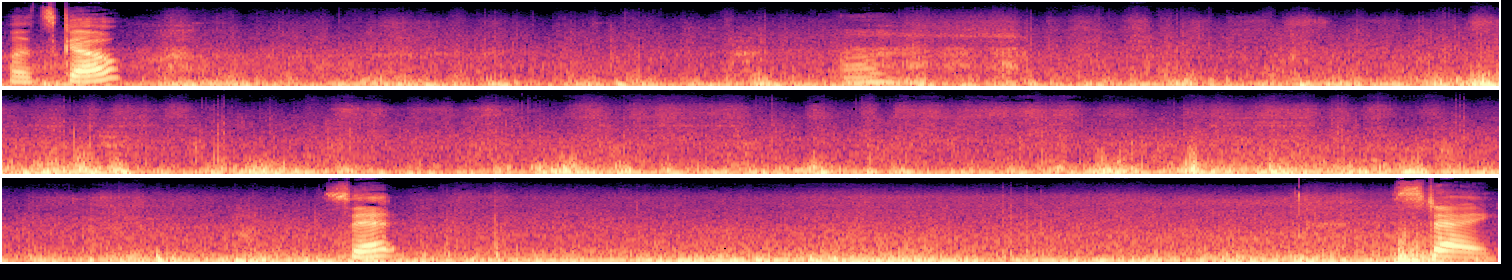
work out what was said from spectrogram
Let's go. Sit. Stay.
